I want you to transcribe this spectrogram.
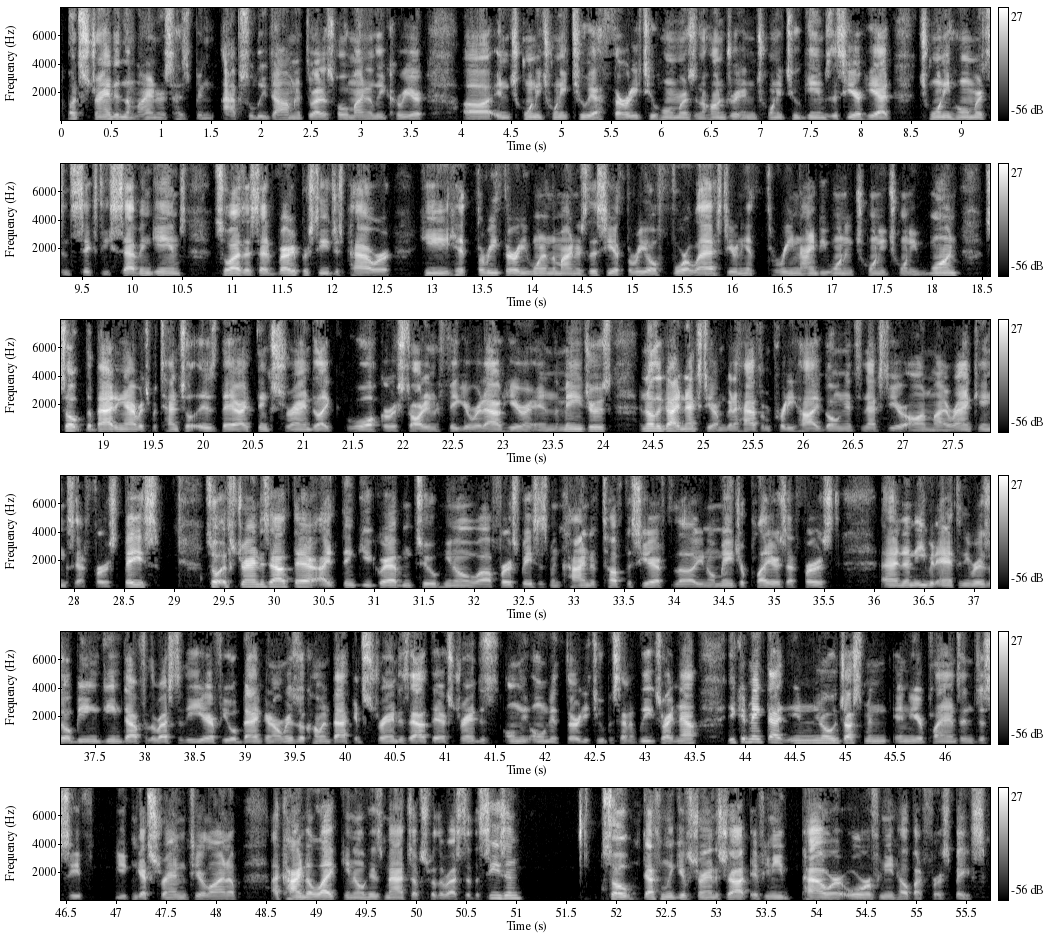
But Strand in the minors has been absolutely dominant throughout his whole minor league career. Uh, in 2022, he had 32 homers in 122 games. This year, he had 20 homers in 67 games. So, as I said, very prestigious power. He hit 331 in the minors this year, 304 last year, and he hit 391 in 2021. So the batting average potential is there. I think Strand, like Walker, is starting to figure it out here in the majors. Another guy next year, I'm going to have him pretty high going into next year on my rankings at first base. So if Strand is out there, I think you grab him too. You know, uh, first base has been kind of tough this year after the you know major players at first, and then even Anthony Rizzo being deemed out for the rest of the year. If you were banking on Rizzo coming back and Strand is out there, Strand is only owned in 32% of leagues right now. You could make that you know adjustment in your plans and just see if you can get Strand into your lineup. I kind of like you know his matchups for the rest of the season. So definitely give Strand a shot if you need power or if you need help at first base.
